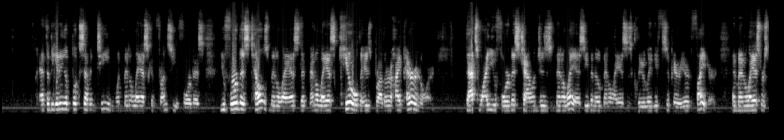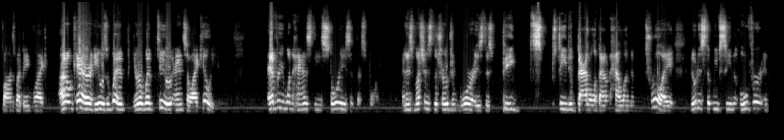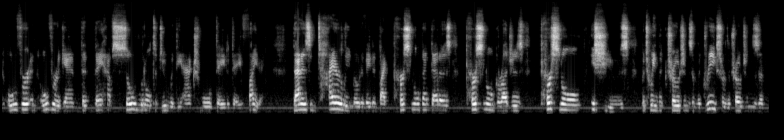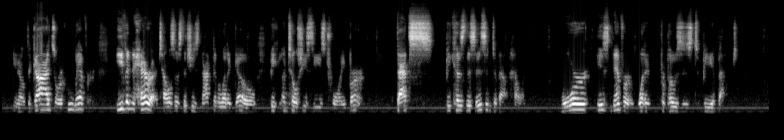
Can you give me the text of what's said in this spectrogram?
At the beginning of book 17, when Menelaus confronts Euphorbus, Euphorbus tells Menelaus that Menelaus killed his brother Hyperenor. That's why Euphorbus challenges Menelaus, even though Menelaus is clearly the superior fighter. And Menelaus responds by being like, I don't care, he was a wimp, you're a wimp too, and so I kill you everyone has these stories at this point. And as much as the Trojan War is this big stated battle about Helen and Troy, notice that we've seen over and over and over again that they have so little to do with the actual day to day fighting. That is entirely motivated by personal vendettas, personal grudges, personal issues between the Trojans and the Greeks, or the Trojans and you know the gods, or whoever. Even Hera tells us that she's not going to let it go be- until she sees Troy burn. That's because this isn't about Helen. War is never what it proposes to be about.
